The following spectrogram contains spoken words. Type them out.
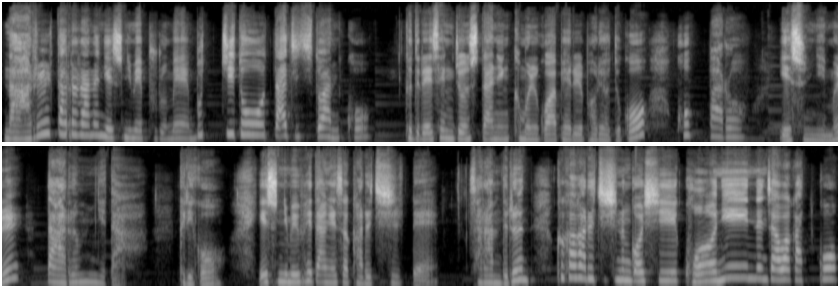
나를 따르라는 예수님의 부름에 묻지도 따지지도 않고 그들의 생존 수단인 그물과 배를 버려두고 곧바로 예수님을 따릅니다. 그리고 예수님이 회당에서 가르치실 때 사람들은 그가 가르치시는 것이 권위 있는 자와 같고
